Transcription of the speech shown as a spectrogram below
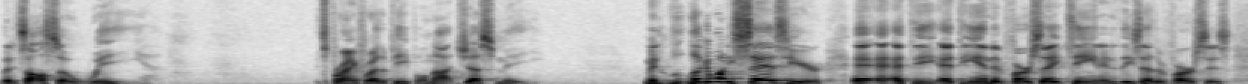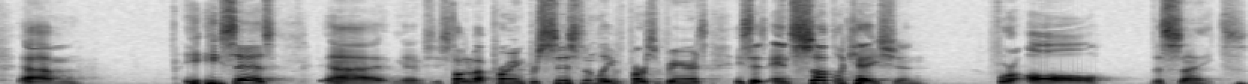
but it's also we. It's praying for other people, not just me. I mean, look at what he says here at the, at the end of verse 18 and these other verses. Um, he, he, says, uh, you know, he's talking about praying persistently with perseverance. He says, and supplication for all the saints.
